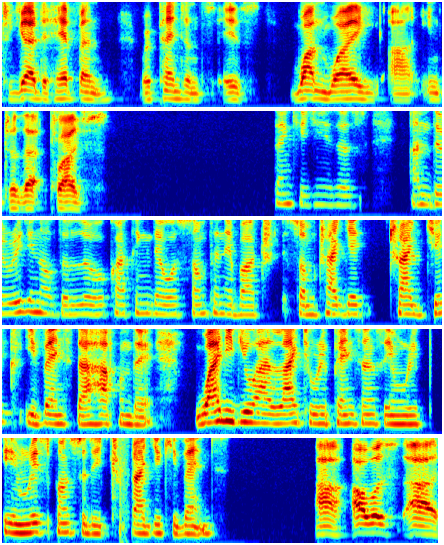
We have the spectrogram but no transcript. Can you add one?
to go to heaven, repentance is one way into that place. Thank you, Jesus. And the reading of the Luke, I think there was something about some tragic tragic events that happened there. Why did you highlight repentance in, re in response to the tragic events? Uh, I was uh,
